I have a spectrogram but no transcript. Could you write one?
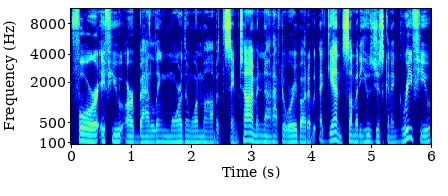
for if you are battling more than one mob at the same time and not have to worry about it again somebody who's just going to grief you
